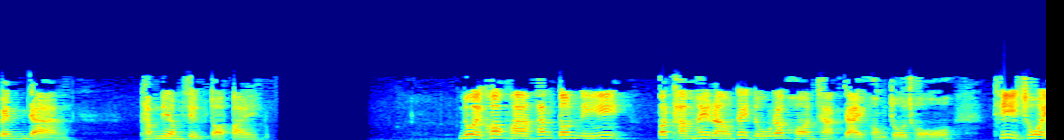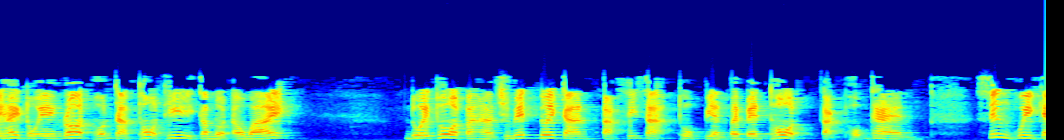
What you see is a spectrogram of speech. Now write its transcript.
เป็นอย่างธรรมเนียมสืบต่อไป ด้วยข้อความข้างต้นนี้ ก็ทำให้เราได้ดูละครฉากใหญ่ของโจโฉที่ช่วยให้ตัวเองรอดพ้นจากโทษที่กำหนดเอาไว้ ด้วยโทษประหารชีวิตด้วยการตัดศีรษะถูกเปลี่ยนไปเป็นโทษตัดผมแทน ซึ่งกุยแก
